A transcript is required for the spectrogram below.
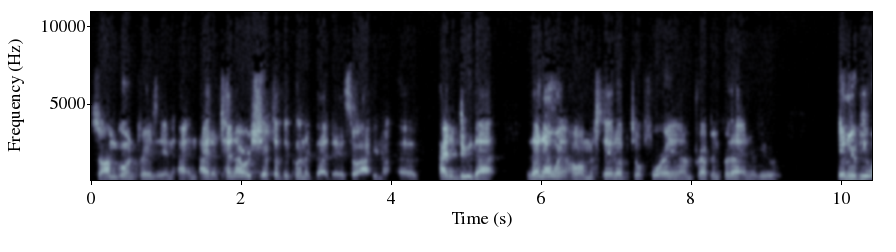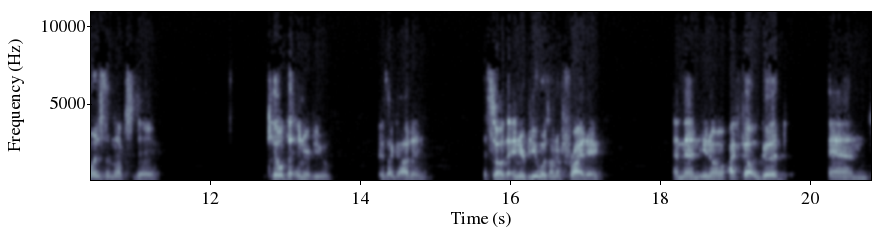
So I'm going crazy. And I, and I had a 10 hour shift at the clinic that day. So I, you know, uh, I had to do that. Then I went home, stayed up till 4 a.m. prepping for that interview. Interview was the next day. Killed the interview because I got in. So the interview was on a Friday. And then, you know, I felt good. And,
